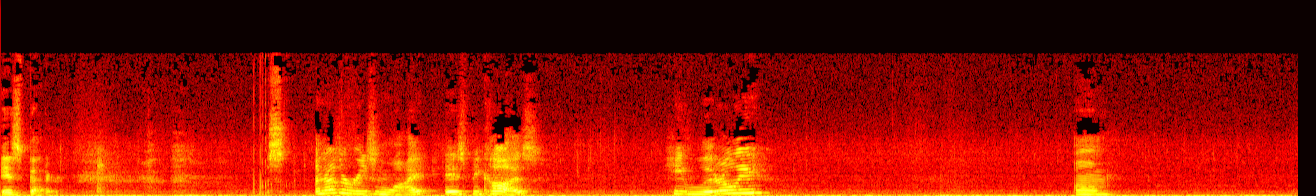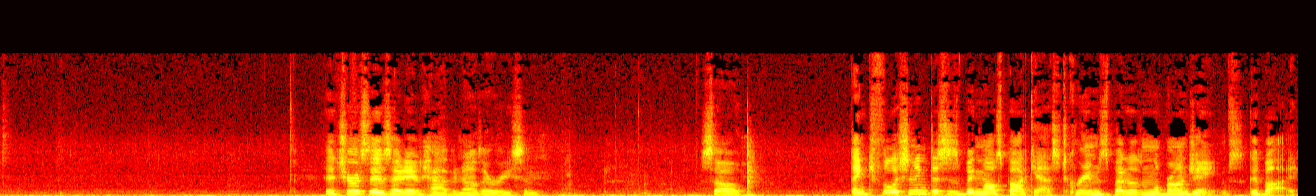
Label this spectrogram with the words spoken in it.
is better. Another reason why is because he literally um the truth is I didn't have another reason. So Thank you for listening. This is Big Miles Podcast. Kareem is better than LeBron James. Goodbye.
